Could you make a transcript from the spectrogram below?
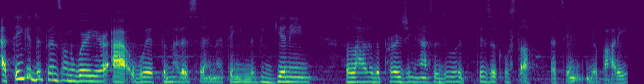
I think it depends on where you're at with the medicine. I think in the beginning, a lot of the purging has to do with physical stuff that's in your body.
